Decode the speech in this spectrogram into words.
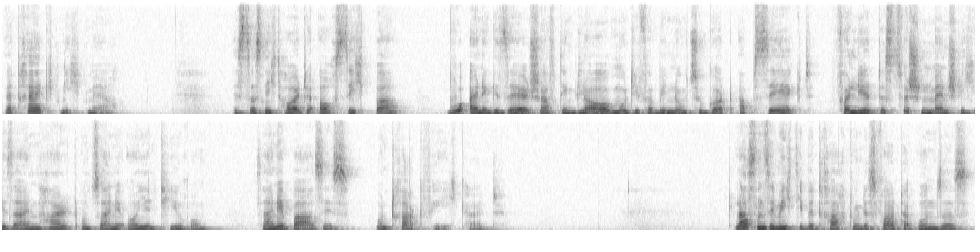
Er trägt nicht mehr. Ist das nicht heute auch sichtbar? Wo eine Gesellschaft den Glauben und die Verbindung zu Gott absägt, verliert das Zwischenmenschliche seinen Halt und seine Orientierung, seine Basis und Tragfähigkeit. Lassen Sie mich die Betrachtung des Vaterunsers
